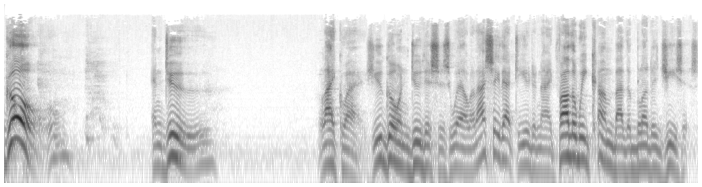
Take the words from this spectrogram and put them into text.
Go and do likewise. You go and do this as well. And I say that to you tonight. Father, we come by the blood of Jesus.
